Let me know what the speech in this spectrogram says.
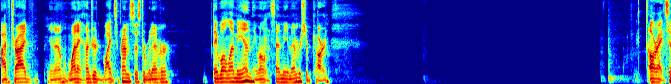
I've tried, you know, 1 800 white supremacist or whatever they won't let me in. They won't send me a membership card. All right, so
